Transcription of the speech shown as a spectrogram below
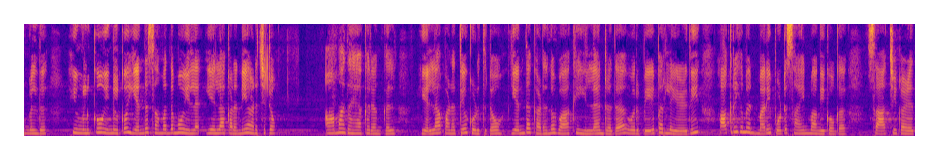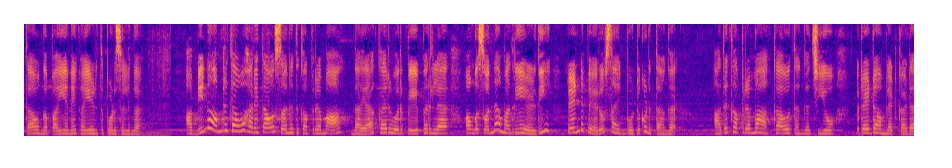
உங்களுது. இவங்களுக்கும் எங்களுக்கும் எந்த சம்மந்தமும் இல்லை. எல்லா கடனையும் அடைச்சிட்டோம். ஆமாம் தயாகர் அங்கிள் எல்லா பணத்தையும் கொடுத்துட்டோம். எந்த கடனும் பாக்கி இல்லைன்றத ஒரு பேப்பரில் எழுதி அக்ரிகமெண்ட் மாதிரி போட்டு சைன் வாங்கிக்கோங்க. சாட்சி கழுத்தா உங்கள் பையனே கையெழுத்து போட சொல்லுங்கள் அப்படின்னு அம்ரிதாவும் ஹரிதாவும் சொன்னதுக்கு அப்புறமா தயாகர் ஒரு பேப்பரில் அவங்க சொன்ன மாதிரியே எழுதி ரெண்டு பேரும் சைன் போட்டு கொடுத்தாங்க. அதுக்கப்புறமா அக்காவும் தங்கச்சியும் ரெட் ஆம்லெட் கடை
